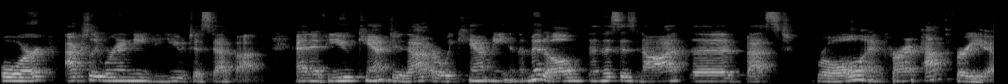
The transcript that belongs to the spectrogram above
Or actually, we're going to need you to step up and if you can't do that or we can't meet in the middle, then this is not the best role and current path for you.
